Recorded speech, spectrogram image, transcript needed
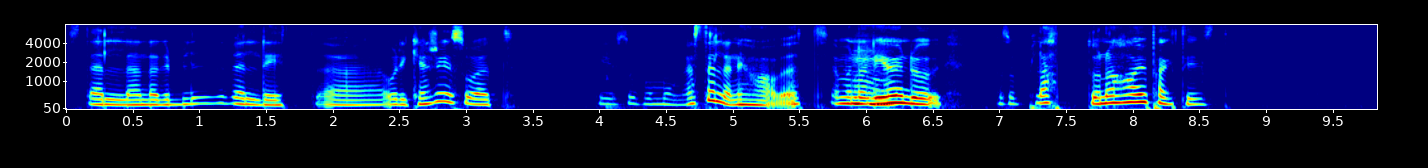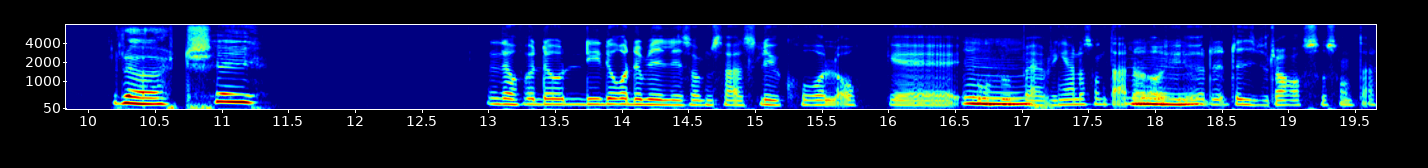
ställen där det blir väldigt, eh, och det kanske är så att det är så på många ställen i havet. Jag menar, Mm. det har ju ändå, alltså plattorna har ju faktiskt rört sig. Det är då, det är då det blir liksom så här slukhål och, eh, och Mm. jordbävningar och sånt där. Mm. Och rivras och sånt där.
